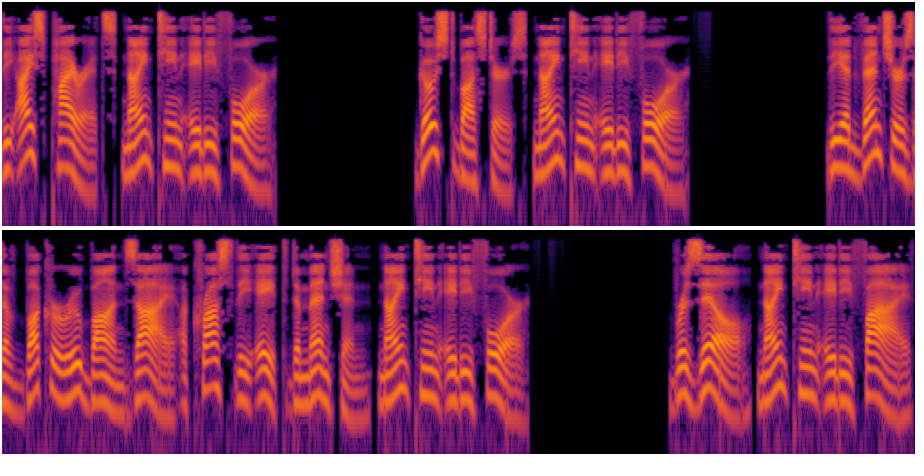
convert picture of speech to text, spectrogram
The Ice Pirates 1984 Ghostbusters 1984 the Adventures of Buckaroo Banzai Across the Eighth Dimension 1984 Brazil 1985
